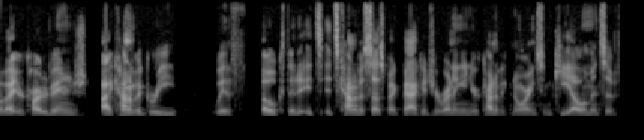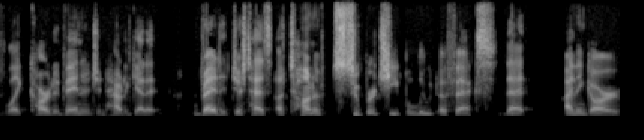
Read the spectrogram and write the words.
about your card advantage, I kind of agree with Oak that it's it's kind of a suspect package you're running, and you're kind of ignoring some key elements of like card advantage and how to get it. Red just has a ton of super cheap loot effects that I think are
